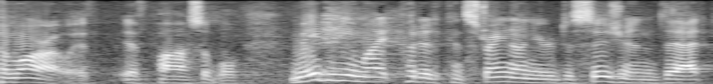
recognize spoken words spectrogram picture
tomorrow if, if possible. Maybe you might put a constraint on your decision that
